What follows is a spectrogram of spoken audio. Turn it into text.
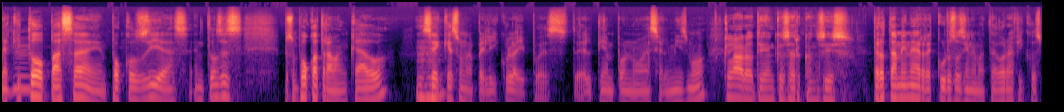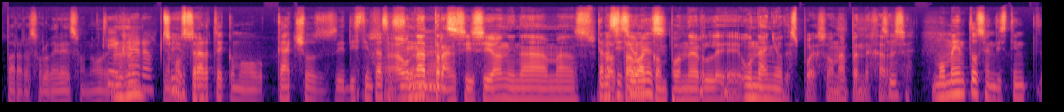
aquí todo pasa en pocos días. Entonces, pues un poco atrabancado. Sé que es una película y pues el tiempo no es el mismo, Claro, tienen que ser concisos. pero también hay recursos cinematográficos para resolver eso, ¿no? De- Sí, claro. de Sí, mostrarte como cachos de distintas a escenas. una transición y nada más bastaba Transiciones- con ponerle un año después a una pendejada Sí. así. momentos en distintos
